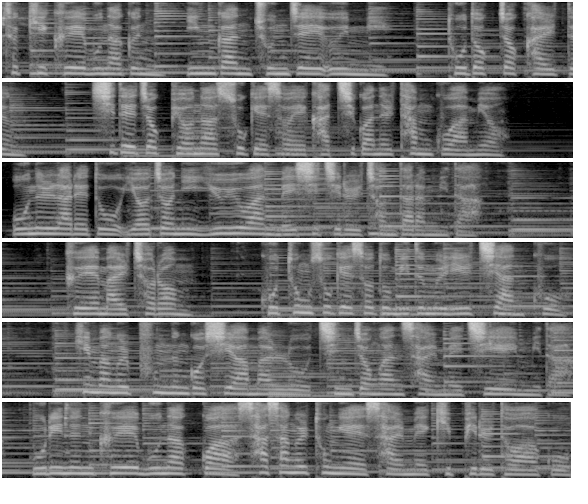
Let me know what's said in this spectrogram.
특히 그의 문학은 인간 존재의 의미, 도덕적 갈등, 시대적 변화 속에서의 가치관을 탐구하며 오늘날에도 여전히 유효한 메시지를 전달합니다. 그의 말처럼 고통 속에서도 믿음을 잃지 않고 희망을 품는 것이야말로 진정한 삶의 지혜입니다. 우리는 그의 문학과 사상을 통해 삶의 깊이를 더하고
